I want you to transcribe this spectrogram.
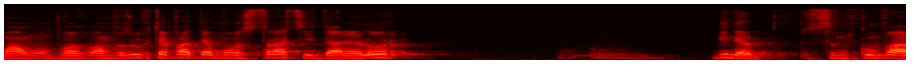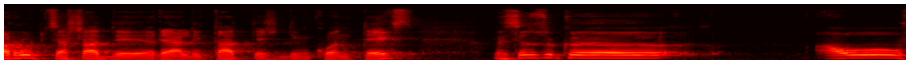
am, am văzut câteva demonstrații de ale lor, bine, sunt cumva rupți așa de realitate și din context, în sensul că au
